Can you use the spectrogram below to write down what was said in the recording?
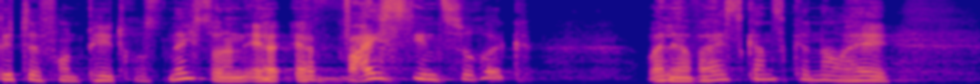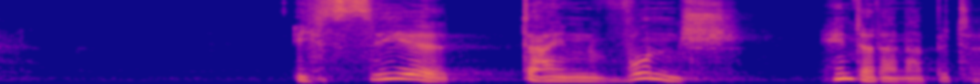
Bitte von Petrus nicht, sondern er, er weist ihn zurück, weil er weiß ganz genau, hey, ich sehe deinen Wunsch hinter deiner Bitte.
